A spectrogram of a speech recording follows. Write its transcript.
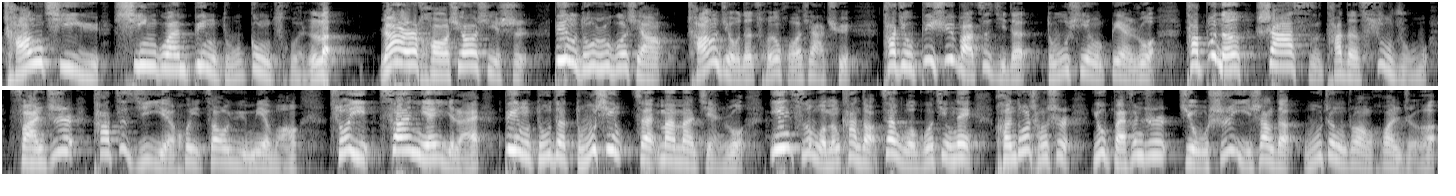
长期与新冠病毒共存了。然而，好消息是，病毒如果想。长久的存活下去，它就必须把自己的毒性变弱，它不能杀死它的宿主，反之，它自己也会遭遇灭亡。所以，三年以来，病毒的毒性在慢慢减弱。因此，我们看到，在我国境内很多城市有百分之九十以上的无症状患者，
